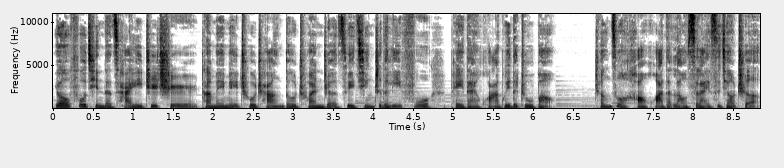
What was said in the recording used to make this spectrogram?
有父亲的财力支持，她每每出场都穿着最精致的礼服，佩戴华贵的珠宝，乘坐豪华的劳斯莱斯轿车。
